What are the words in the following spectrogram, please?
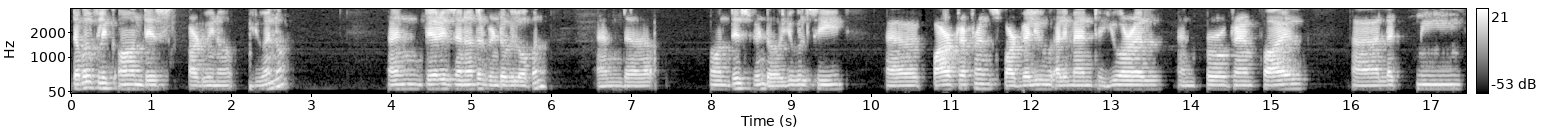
double click on this Arduino UNO and there is another window will open and uh, on this window you will see part reference, part value, element, URL and program file. Uh, let me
